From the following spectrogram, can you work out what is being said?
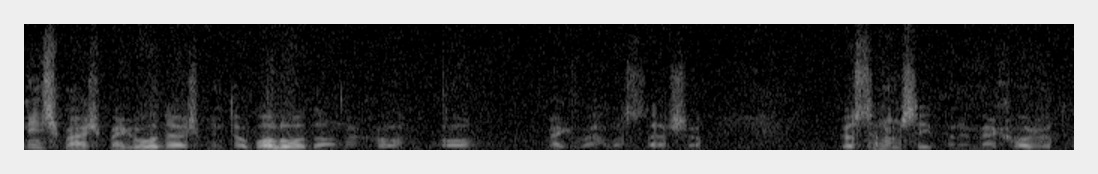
Nincs más megoldás, mint a baloldalnak a, a megválasztása. Köszönöm szépen, hogy meghallgattak.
